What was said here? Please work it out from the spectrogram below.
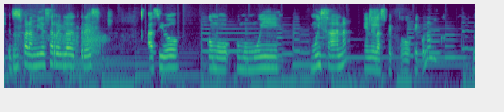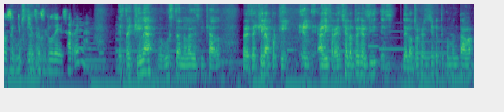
Entonces para mí esa regla de tres ha sido como, como muy, muy sana en el aspecto económico. No sé qué piensas tú de esa regla. Está chila, me gusta, no la había escuchado. Pero está chila porque, a diferencia del otro, ejercicio, del otro ejercicio que te comentaba,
